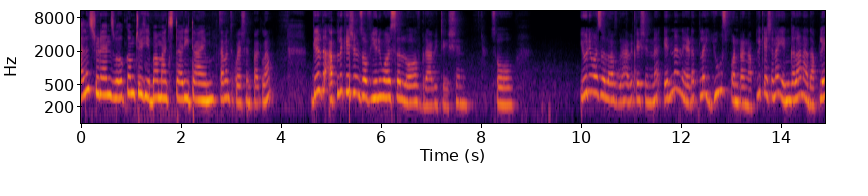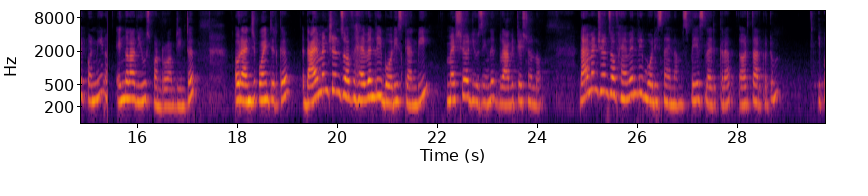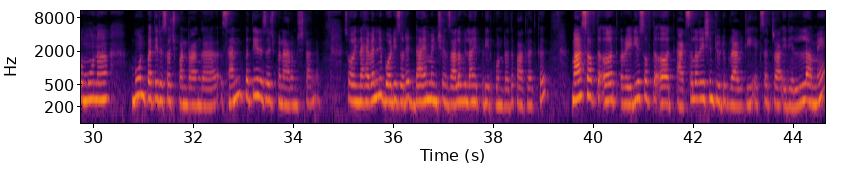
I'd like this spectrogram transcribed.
Hello students welcome to Hiba maths study time seventh question பார்க்கலாம். Give the applications of universal law of gravitation so universal law of கிராவிடேஷன்னு என்னென்ன இடத்துல use பண்ணுறாங்க அப்ளிகேஷனாக எங்கெல்லாம் நான் அதை apply பண்ணி எங்கெல்லாம் அதை யூஸ் பண்ணுறோம் அப்படின்ட்டு ஒரு அஞ்சு பாயிண்ட் இருக்குது dimensions of heavenly bodies can be measured using the gravitational law dimensions of heavenly பாடிஸ்னால் என்ன? ஸ்பேஸில் இருக்கிற எர்த்தாக இருக்கட்டும் இப்போ மூணு மூன் பற்றி ரிசர்ச் பண்ணுறாங்க சன் பற்றி ரிசர்ச் பண்ண ஆரம்பிச்சிட்டாங்க. ஸோ இந்த ஹெவன்லி பாடிஸோட டைமென்ஷன்ஸ் அளவுலாம் எப்படி இருக்குன்றது பார்க்குறதுக்கு மாஸ் ஆஃப் த அர்த் radius of the earth acceleration due to gravity extra இது எல்லாமே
